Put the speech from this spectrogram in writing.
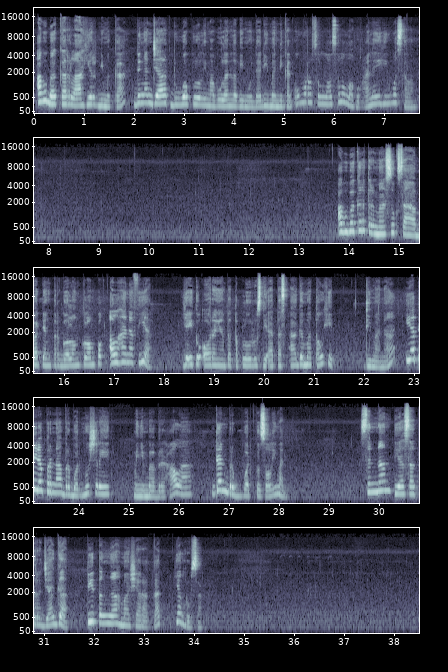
Abu Bakar lahir di Mekah dengan jarak 25 bulan lebih muda dibandingkan umur Rasulullah Shallallahu Alaihi Wasallam. Abu Bakar termasuk sahabat yang tergolong kelompok Al-Hanafiyah, yaitu orang yang tetap lurus di atas agama tauhid, di mana ia tidak pernah berbuat musyrik, menyembah berhala, dan berbuat kezoliman. Senantiasa terjaga di tengah masyarakat yang rusak.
